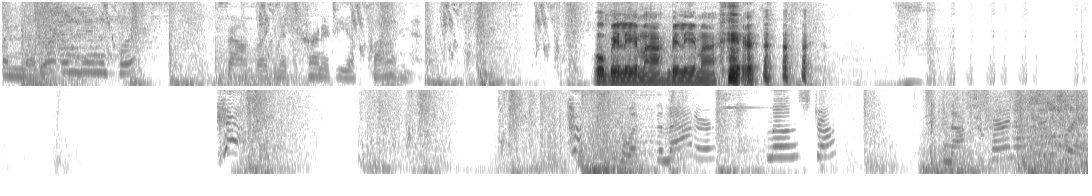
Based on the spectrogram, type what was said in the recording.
Another ending eclipse? Sounds like an eternity of fun. โอ้เบเลมา เบเลมา What's the matter? Moonstruck? Nocturne after spring.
